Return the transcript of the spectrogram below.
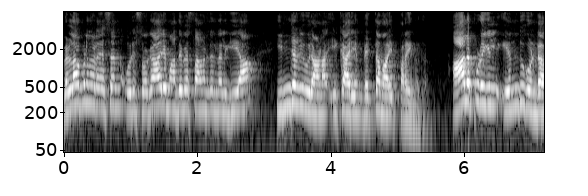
വെള്ളാപ്പള്ളി നടേശൻ ഒരു സ്വകാര്യ മാധ്യമ സ്ഥാപനത്തിൽ നൽകിയ ഇന്റർവ്യൂവിലാണ് ഇക്കാര്യം വ്യക്തമായി പറയുന്നത്. ആലപ്പുഴയിൽ എന്തുകൊണ്ട്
